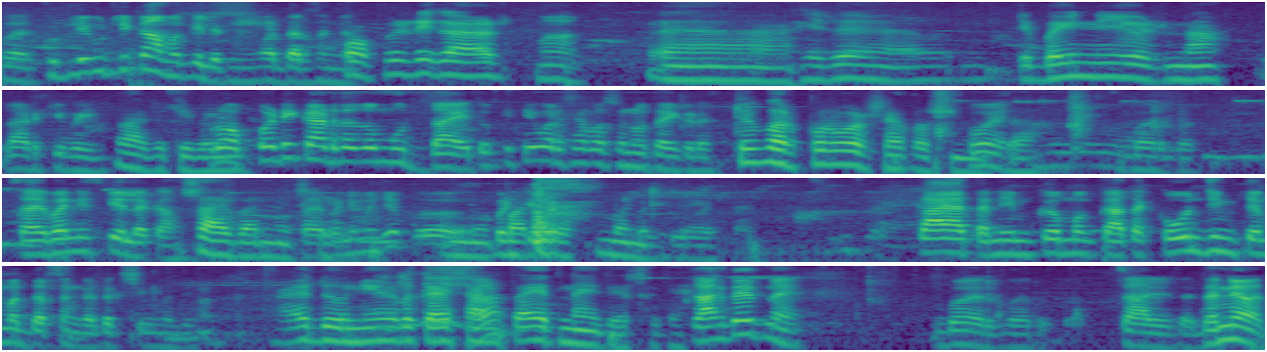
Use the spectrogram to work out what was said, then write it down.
बरं कुठली कुठली कामं केलीत मतदारसंघात? प्रॉपर्टी कार्ड हा. हे जे ते बहीण योजना. लाडकी बहीण. राजकीय बहीण. प्रॉपर्टी कार्डचा जो मुद्दा आहे तो किती वर्षापासून होता इकडे? ते भरपूर वर्षापासून होय. होता. बरं बरं. साहेबांनीच केलं काम? साहेबांनी साहेबांनी म्हणजे अं, हम्म, बंटी पाटील- वास- बंटी. बंटी वास. काय आता नेमकं मग आता कोण जिंकते मतदारसंघात दक्षिणमध्ये काय दोन्हीकडे काय सांगता येत नाही त्याचं काय सांगता येत नाही? बर बर बर. चालेल चालेल. धन्यवाद.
